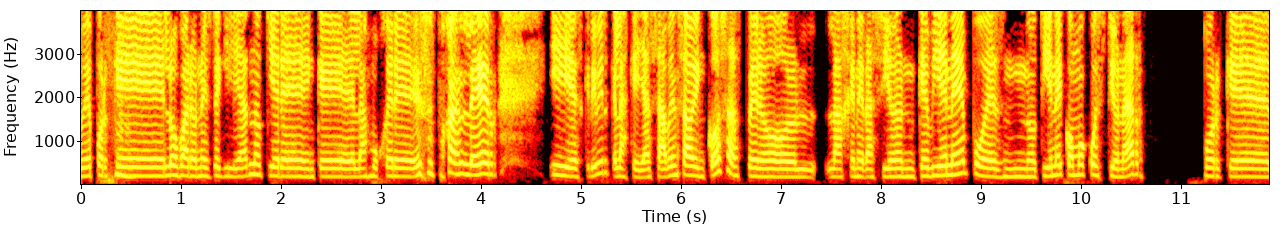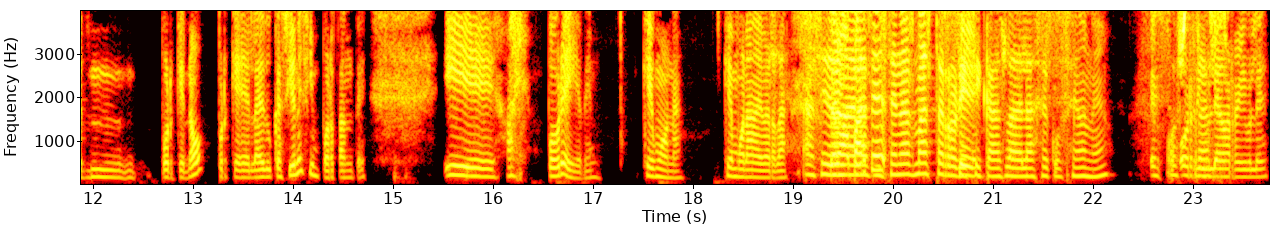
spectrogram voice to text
ve porque los varones de Gilead no quieren que las mujeres puedan leer y escribir, que las que ya saben saben cosas, pero la generación que viene pues no tiene cómo cuestionar, porque, mm, porque no, porque la educación es importante. Y, ay, pobre Eden, qué mona, qué mona de verdad. Ha sido una de las escenas más terroríficas, la de la ejecución, ¿eh? Es horrible, horrible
